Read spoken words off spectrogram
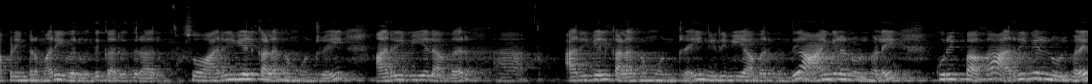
அப்படின்ற மாதிரி இவர் வந்து கருதுறாரு. ஸோ அறிவியல் கழகம் ஒன்றை அறிவியல் அவர் அறிவியல் கழகம் ஒன்றை நிறுவிய அவர் வந்து ஆங்கில நூல்களை குறிப்பாக அறிவியல் நூல்களை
